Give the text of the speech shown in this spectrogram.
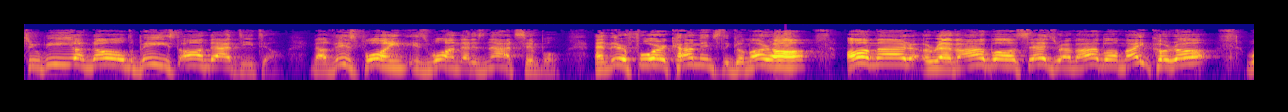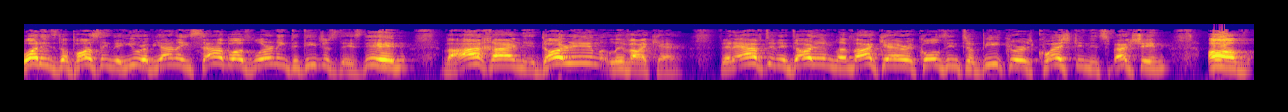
to be annulled based on that detail. Now this point is one that is not simple. And therefore comments the Gemara Omar Rav Abba says Rav Abba, my Korah, what is the passing that you Rav Yanai Saba is learning to teach us this? Din Va'achar Nidarim Levaker. That after Nidarim Levaker, it calls into Beaker question inspection of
